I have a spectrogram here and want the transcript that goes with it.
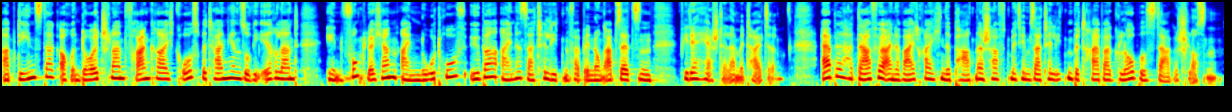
ab Dienstag auch in Deutschland, Frankreich, Großbritannien sowie Irland in Funklöchern einen Notruf über eine Satellitenverbindung absetzen, wie der Hersteller mitteilte. Apple hat dafür eine weitreichende Partnerschaft mit dem Satellitenbetreiber Globalstar geschlossen.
